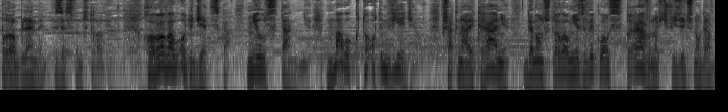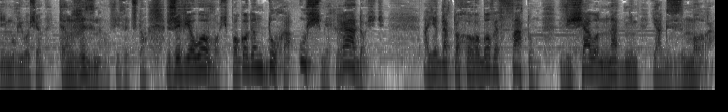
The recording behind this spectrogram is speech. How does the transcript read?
problemy ze swym zdrowiem. Chorował od dziecka, nieustannie. Mało kto o tym wiedział. Wszak na ekranie demonstrował niezwykłą sprawność fizyczną, dawniej mówiło się tężyznę fizyczną, żywiołowość, pogodę ducha, uśmiech, radość a jednak to chorobowe fatum wisiało nad nim jak zmora.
